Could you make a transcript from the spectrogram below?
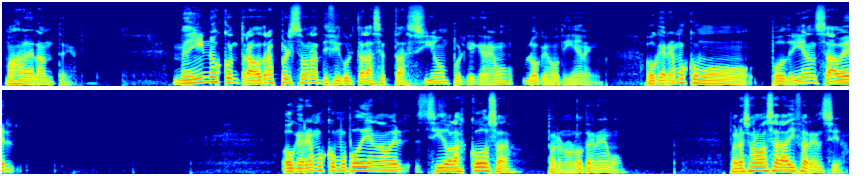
más adelante. Medirnos contra otras personas dificulta la aceptación porque queremos lo que no tienen. O queremos como podrían saber. O queremos cómo podían haber sido las cosas, pero no lo tenemos. Pero eso no hace la diferencia.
